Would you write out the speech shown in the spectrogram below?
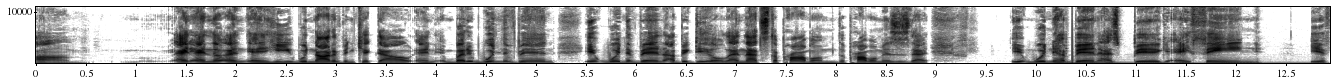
um and and and, and he would not have been kicked out and but it wouldn't have been it wouldn't have been a big deal and that's the problem the problem is is that it wouldn't have been as big a thing if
